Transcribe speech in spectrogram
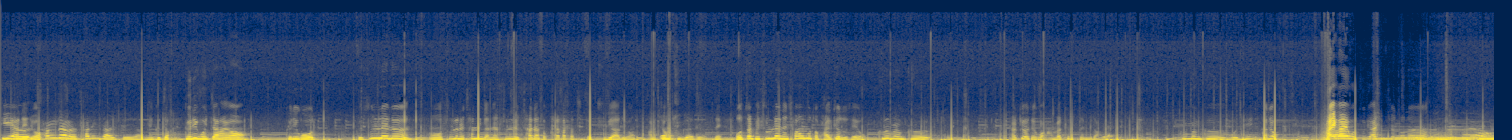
피해야 되죠. 상자는 살인자 할 때야. 네, 그쵸? 그리고 있잖아요. 그리고 그 술래는 어 술래를 찾는 게 아니라 술래를 찾아서 칼 갖다 직접 죽여야 돼요. 알았죠? 꼭 죽여야 돼. 네. 어차피 술래는 처음부터 밝혀주세요. 그러면 그 밝혀도 되고 안 밝혀도 됩니다. 그러면 그 뭐지? 하죠. 가위가위보 둘이 하십시오. 저는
